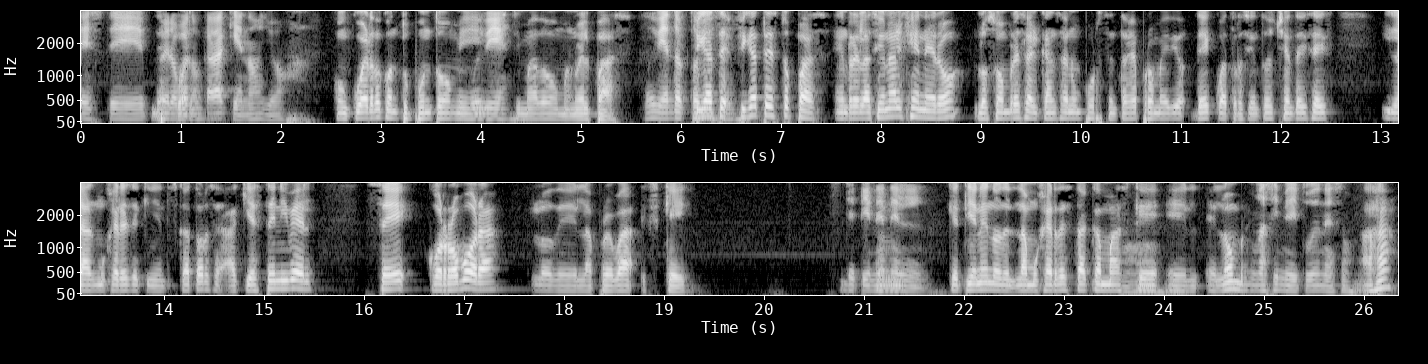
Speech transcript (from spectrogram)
Este, pero acuerdo. bueno, cada quien, ¿no? Yo. Concuerdo con tu punto, mi estimado Manuel Paz. Muy bien, doctor. Fíjate, fíjate esto, Paz. En relación al género, los hombres alcanzan un porcentaje promedio de 486 y las mujeres de 514. Aquí a este nivel se corrobora lo de la prueba Scale, Que tienen Son- el, que tienen donde la mujer destaca más que el, el hombre. una similitud en eso. Ajá.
